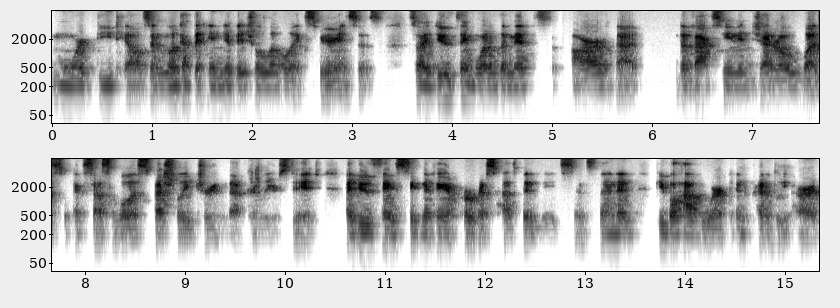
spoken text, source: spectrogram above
more details and look at the individual level experiences. So I do think one of the myths are that the vaccine in general was accessible, especially during that earlier stage. I do think significant progress has been made since then, and people have worked incredibly hard.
